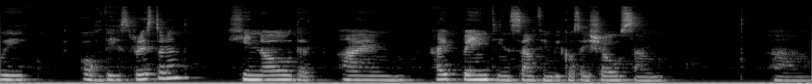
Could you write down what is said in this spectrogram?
it, of this restaurant, he know that I'm I paint in something because I show some. Uh,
